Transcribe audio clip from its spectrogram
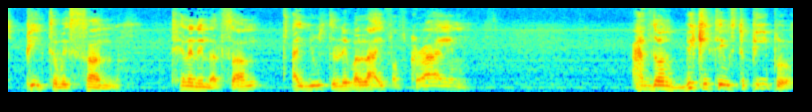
speak to his son, telling him that, son, I used to live a life of crime. I've done wicked things to people.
